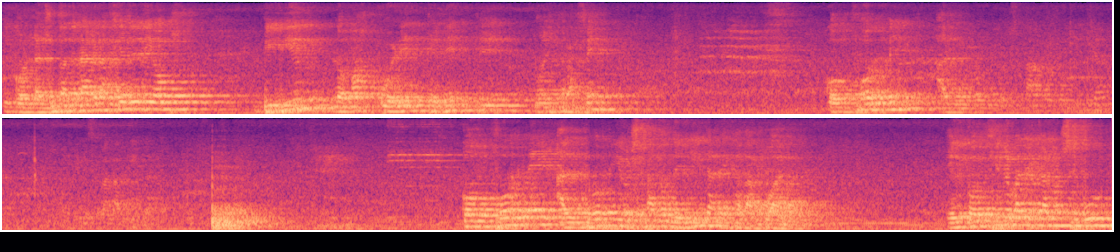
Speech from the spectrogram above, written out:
Y con la ayuda de la gracia de Dios, vivir lo más coherentemente nuestra fe, conforme al estado de vida, conforme al propio estado de vida de cada cual. El Concilio Vaticano II,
